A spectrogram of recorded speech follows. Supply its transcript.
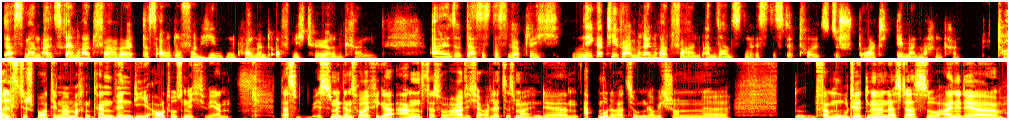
dass man als Rennradfahrer das Auto von hinten kommend oft nicht hören kann. Also das ist das wirklich Negative am Rennradfahren. Ansonsten ist es der tollste Sport, den man machen kann. Der tollste Sport, den man machen kann, wenn die Autos nicht wären. Das ist so eine ganz häufige Angst. Das hatte ich ja auch letztes Mal in der Abmoderation, glaube ich, schon äh, vermutet, ne, dass das so eine der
